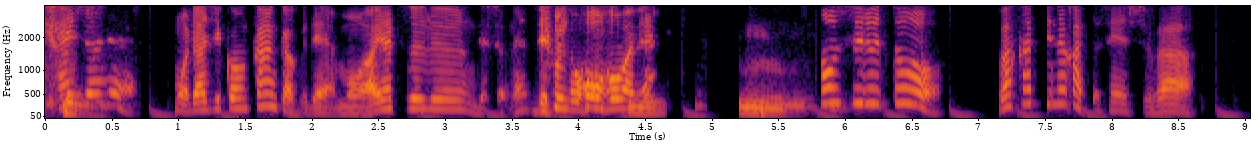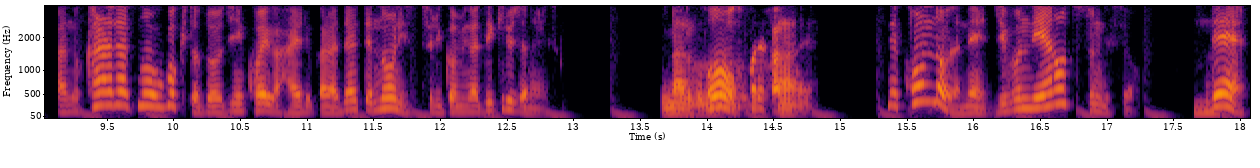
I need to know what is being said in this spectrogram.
最初はね、もうラジコン感覚でもう操るんですよね、自分の方法はね。うん、そうすると、分かってなかった選手が、あの体の動きと同時に声が入るから、大体脳にすり込みができるじゃないですか。なるほど。これから、はい、で、今度はね、自分でやろうとするんですよ。で、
